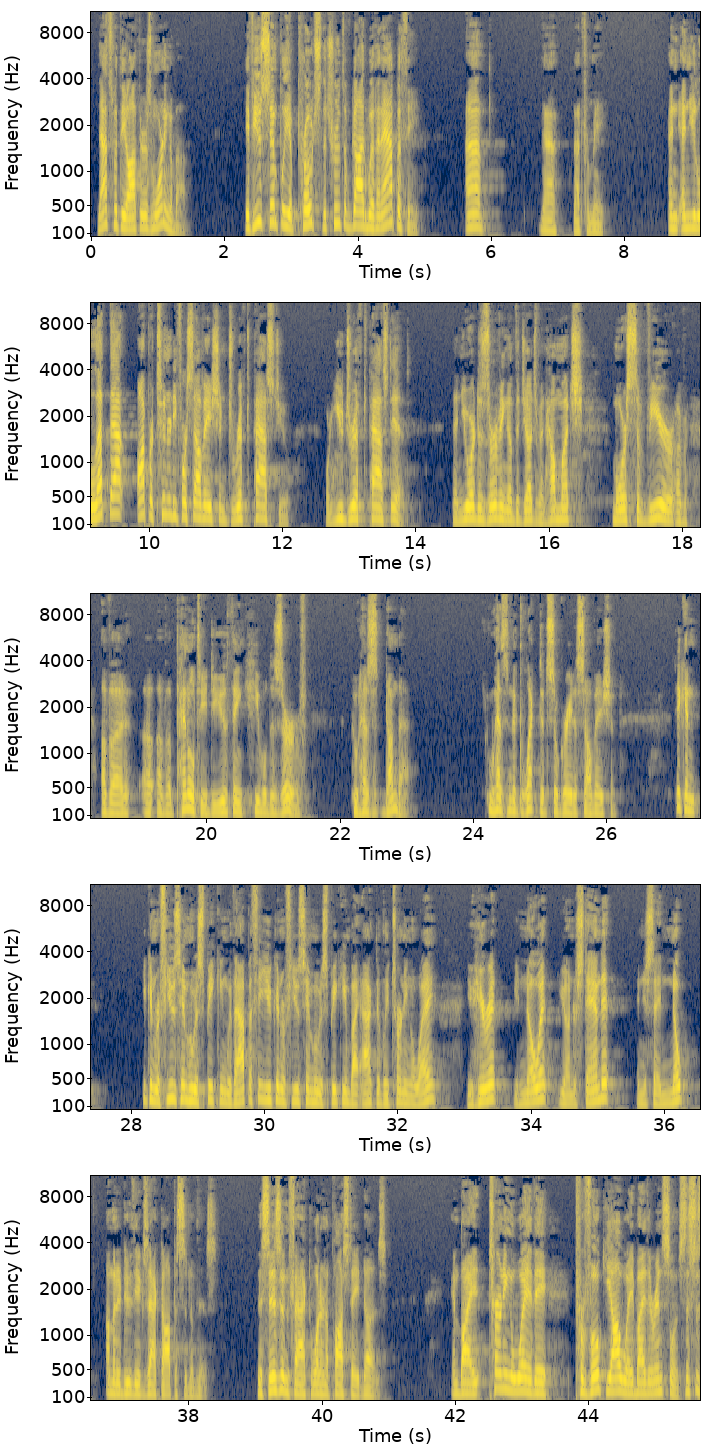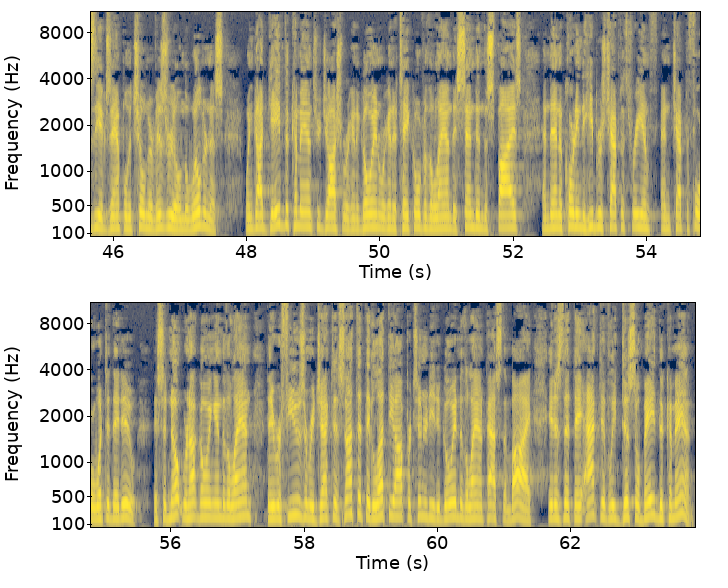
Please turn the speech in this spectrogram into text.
That's what the author is warning about. If you simply approach the truth of God with an apathy, uh, nah, not for me. And, and you let that opportunity for salvation drift past you, or you drift past it, then you are deserving of the judgment. How much more severe of, of, a, of a penalty do you think he will deserve who has done that? Who has neglected so great a salvation? You can, you can refuse him who is speaking with apathy. You can refuse him who is speaking by actively turning away. You hear it, you know it, you understand it, and you say, Nope, I'm going to do the exact opposite of this. This is, in fact, what an apostate does. And by turning away, they, provoke Yahweh by their insolence. This is the example of the children of Israel in the wilderness. When God gave the command through Joshua, we're going to go in, we're going to take over the land. They send in the spies. And then according to Hebrews chapter 3 and, and chapter 4, what did they do? They said, no, we're not going into the land. They refuse and reject it. It's not that they let the opportunity to go into the land pass them by. It is that they actively disobeyed the command.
